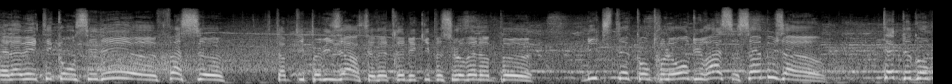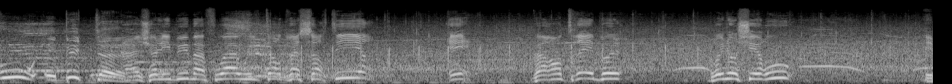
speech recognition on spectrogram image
elle avait été concédée euh, face. euh, c'est un petit peu bizarre, ça va une équipe slovène un peu mixte contre le Honduras. 5 buts à 1. Tête de Govou et but. Un joli but, ma foi. Wiltord va sortir et va rentrer Bruno Chéroux. Et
